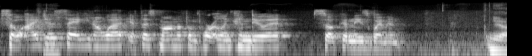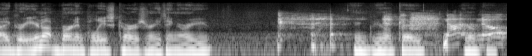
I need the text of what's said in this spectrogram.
So I just say, you know what? If this mama from Portland can do it, so can these women. Yeah, I agree. You're not burning police cars or anything, are you? You're okay. Not, okay. nope,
